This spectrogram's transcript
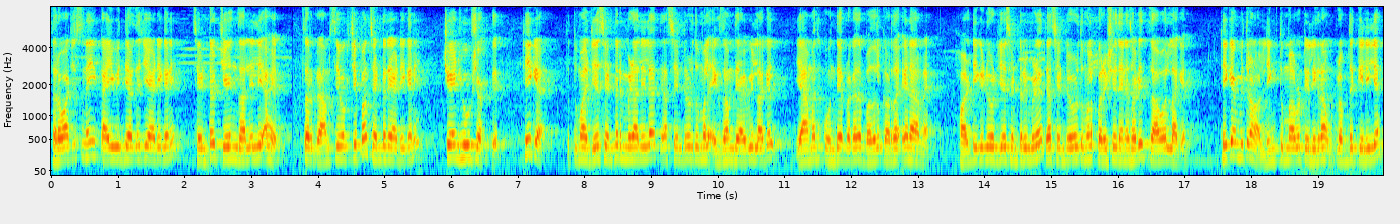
सर्वांचेच नाही काही विद्यार्थ्याचे या ठिकाणी सेंटर चेंज झालेले आहे. तर ग्रामसेवकचे पण सेंटर या ठिकाणी चेंज होऊ शकते. ठीक आहे? तर तुम्हाला जे सेंटर मिळालेलं आहे त्या सेंटरवर तुम्हाला एक्झाम द्यावी लागेल. यामध्ये कोणत्याही प्रकारचा बदल करता येणार नाही. हॉल तिकीटवर जे सेंटर मिळेल त्या सेंटरवर तुम्हाला परीक्षा देण्यासाठी जावं लागेल. ठीक आहे मित्रांनो लिंक तुम्हाला टेलिग्राम उपलब्ध केलेली आहे.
